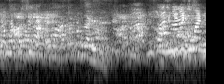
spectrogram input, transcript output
ಗಮನ ಕೊಡಿಸಿಲ್ಲ ಲಿಲಿಗೂ ಮಾಡಿ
